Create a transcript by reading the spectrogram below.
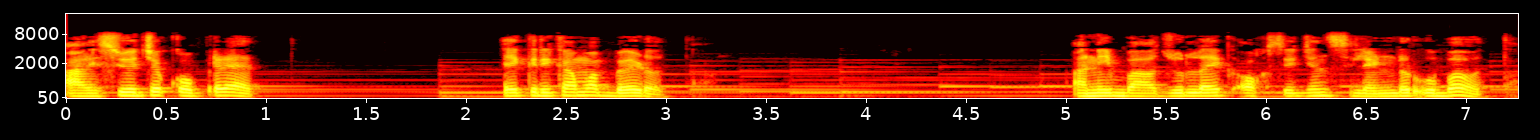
आयसीयूच्या कोपऱ्यात एक रिकामा बेड होता. आणि बाजूला एक ऑक्सिजन सिलेंडर उभा होता.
